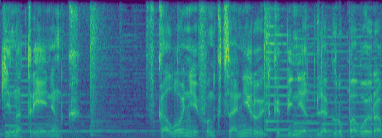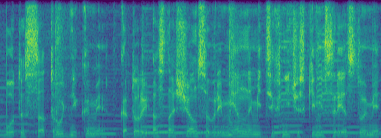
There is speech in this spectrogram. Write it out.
кинотренинг – колонии функционирует кабинет для групповой работы с сотрудниками, который оснащен современными техническими средствами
